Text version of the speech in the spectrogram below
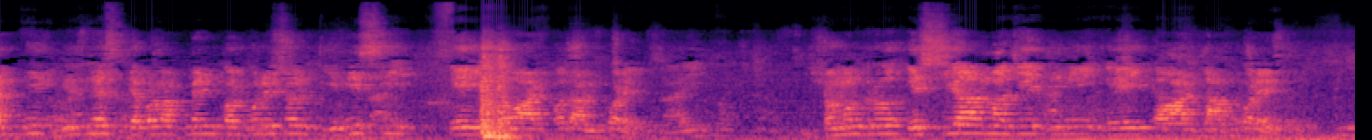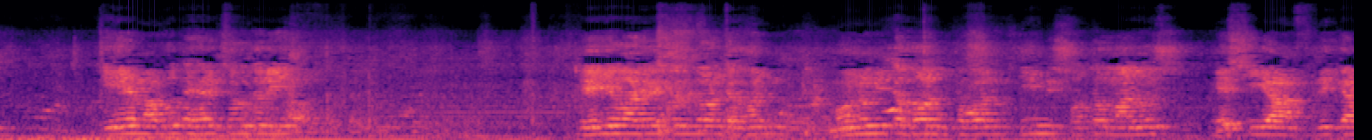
ethnic business development corporation EBC এই অ্যাওয়ার্ড প্রদান করে। সমগ্র এশিয়ার মাঝে তিনি এই অ্যাওয়ার্ড লাভ করেন। কে এম আবু তাহের চৌধুরী এই অ্যাওয়ার্ডের জন্য যখন মনোনীত হন, তখন তিন শত মানুষ এশিয়া, আফ্রিকা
